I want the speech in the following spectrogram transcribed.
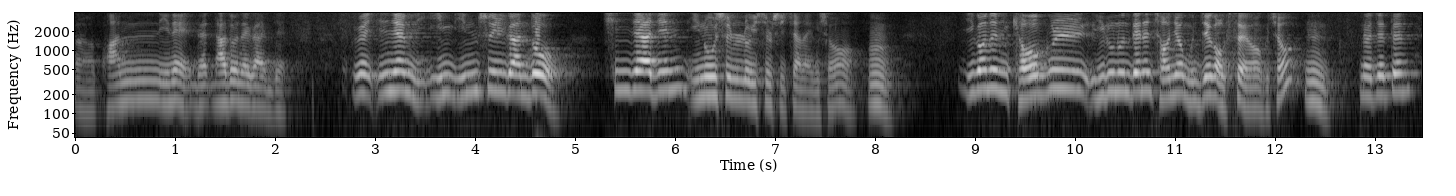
어, 관인에, 나- 나도 내가 이제, 왜, 왜냐면 임, 임수일간도 신자진 인호술로 있을 수 있잖아요. 그죠? 응. 이거는 격을 이루는 데는 전혀 문제가 없어요. 그죠? 응. 근데 어쨌든, 어,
